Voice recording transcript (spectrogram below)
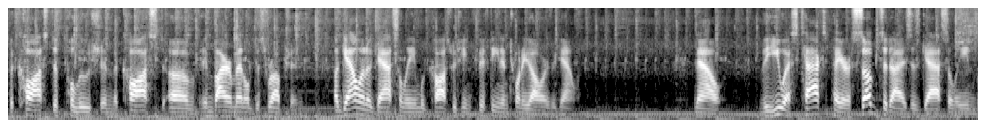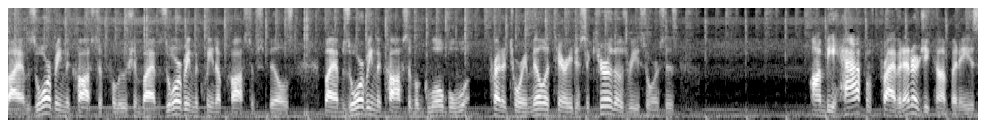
the cost of pollution, the cost of environmental disruption, a gallon of gasoline would cost between 15 and $20 a gallon. Now, the US taxpayer subsidizes gasoline by absorbing the cost of pollution, by absorbing the cleanup cost of spills, by absorbing the cost of a global predatory military to secure those resources. On behalf of private energy companies,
